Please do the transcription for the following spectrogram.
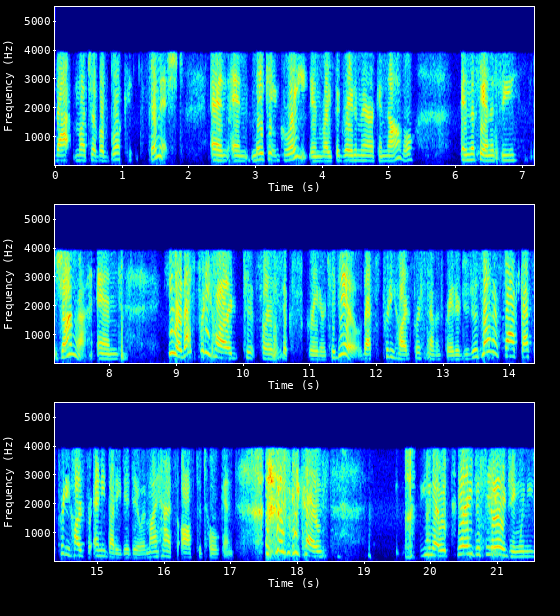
that much of a book finished and and make it great and write the great american novel in the fantasy genre and you know that's pretty hard to for a sixth grader to do. That's pretty hard for a seventh grader to do. As a matter of fact, that's pretty hard for anybody to do. And my hat's off to Tolkien because you know, it's very discouraging when you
